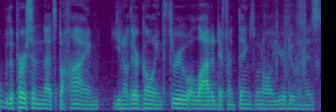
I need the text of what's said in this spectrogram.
the person that's behind, you know, they're going through a lot of different things when all you're doing is,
